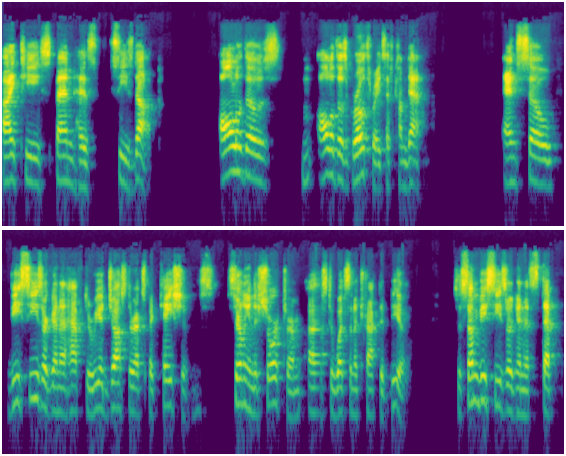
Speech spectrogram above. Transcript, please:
IT spend has seized up, all of those all of those growth rates have come down. And so VCs are going to have to readjust their expectations, certainly in the short term, as to what's an attractive deal. So some VCs are going to step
